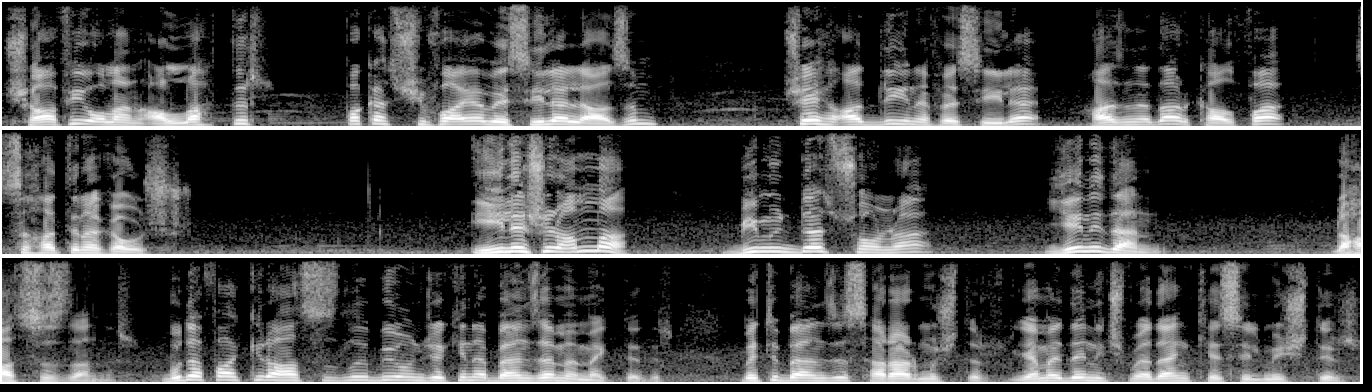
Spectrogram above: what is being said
şafi olan Allah'tır. Fakat şifaya vesile lazım. Şeyh Adli nefesiyle Haznedar Kalfa sıhhatine kavuşur. İyileşir ama bir müddet sonra yeniden rahatsızlanır. Bu defaki rahatsızlığı bir öncekine benzememektedir. Beti benzi sararmıştır. Yemeden içmeden kesilmiştir.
